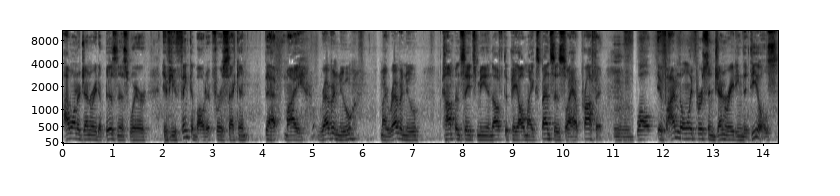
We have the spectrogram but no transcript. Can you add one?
I want to generate a business where, if you think about it for a second, that my revenue, my revenue compensates me enough to pay all my expenses so I have profit. Mm-hmm. Well, if I'm the only person generating the deals,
